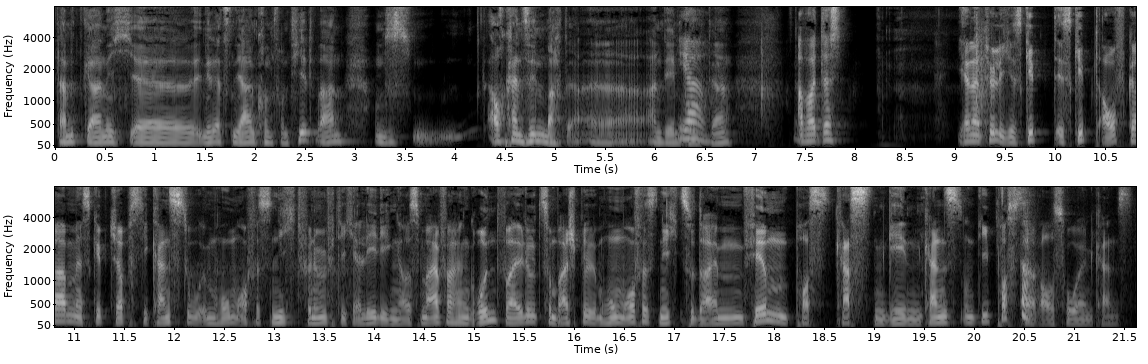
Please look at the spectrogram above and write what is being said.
damit gar nicht äh, in den letzten Jahren konfrontiert waren und es auch keinen Sinn macht äh, an dem ja. Punkt. Ja. Aber das, ja, natürlich. Es gibt, es gibt Aufgaben, es gibt Jobs, die kannst du im Homeoffice nicht vernünftig erledigen. Aus dem einfachen Grund, weil du zum Beispiel im Homeoffice nicht zu deinem Firmenpostkasten gehen kannst und die Post ja. rausholen kannst.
